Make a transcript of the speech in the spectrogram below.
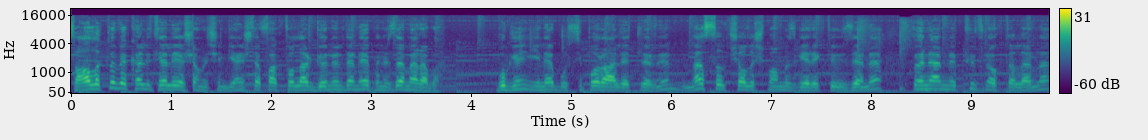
Sağlıklı ve kaliteli yaşam için Gençte Faktörler Gönül'den hepinize merhaba. Bugün yine bu spor aletlerinin nasıl çalışmamız gerektiği üzerine önemli püf noktalarını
